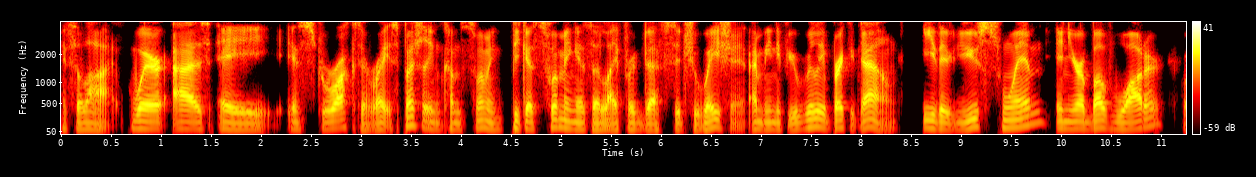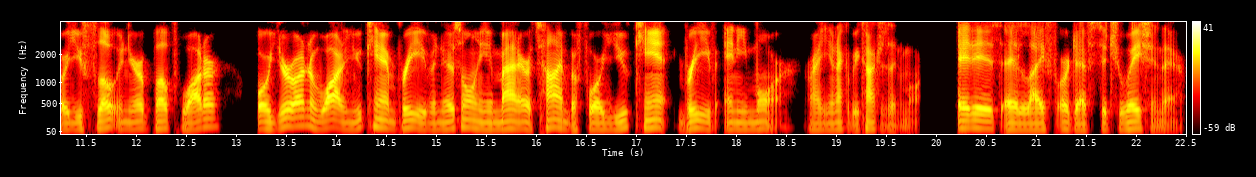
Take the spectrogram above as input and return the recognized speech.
It's a lot. Whereas a instructor, right, especially when it comes swimming, because swimming is a life or death situation. I mean, if you really break it down, either you swim and you're above water or you float and you're above water or you're underwater and you can't breathe and there's only a matter of time before you can't breathe anymore, right? You're not going to be conscious anymore. It is a life or death situation there.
